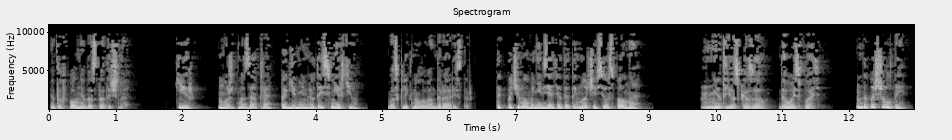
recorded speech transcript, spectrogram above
Это вполне достаточно». «Кир, может, мы завтра погибнем лютой смертью?» Воскликнула Вандер Аристер. «Так почему бы не взять от этой ночи все сполна?» «Нет, я сказал. Давай спать». «Да пошел ты!»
